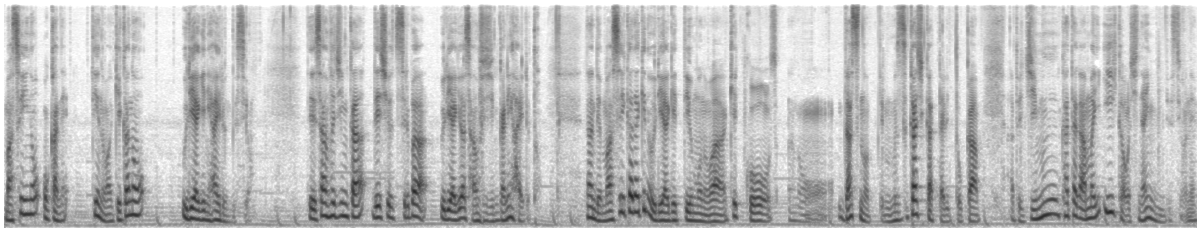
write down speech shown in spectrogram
麻酔のお金っていうのは外科の売り上げに入るんですよ。で産婦人科で手術すれば売り上げは産婦人科に入ると。なんで麻酔科だけの売り上げっていうものは結構あの出すのって難しかったりとかあと事務方があんまりいい顔しないんですよね。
